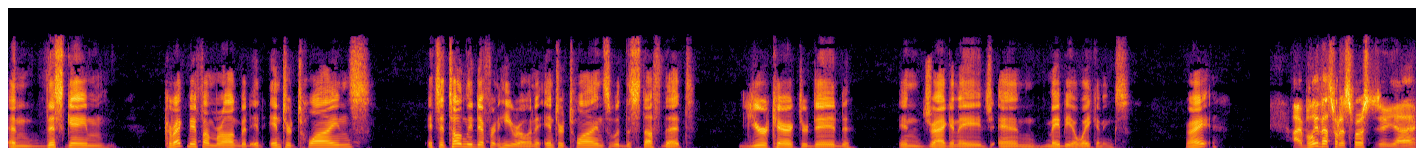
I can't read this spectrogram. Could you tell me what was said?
And this game, correct me if I'm wrong, but it intertwines. It's a totally different hero, and it intertwines with the stuff that your character did in Dragon Age and maybe Awakenings. Right? I believe that's what it's supposed to do. Yeah,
